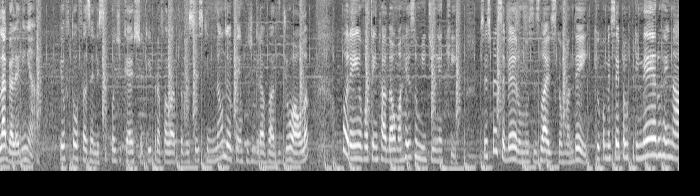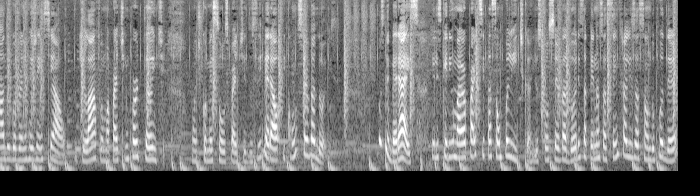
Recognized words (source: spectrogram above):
Olá, galerinha! Eu estou fazendo esse podcast aqui para falar para vocês que não deu tempo de gravar videoaula, porém eu vou tentar dar uma resumidinha aqui. Vocês perceberam nos slides que eu mandei que eu comecei pelo primeiro reinado do governo regencial, porque lá foi uma parte importante, onde começou os partidos liberal e conservadores. Liberais, eles queriam maior participação política e os conservadores apenas a centralização do poder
